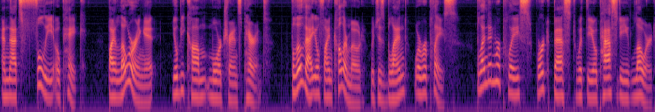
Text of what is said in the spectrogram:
and that's fully opaque. By lowering it, you'll become more transparent. Below that, you'll find color mode, which is blend or replace. Blend and replace work best with the opacity lowered.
